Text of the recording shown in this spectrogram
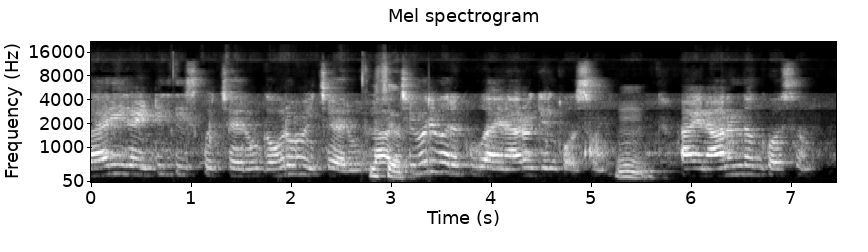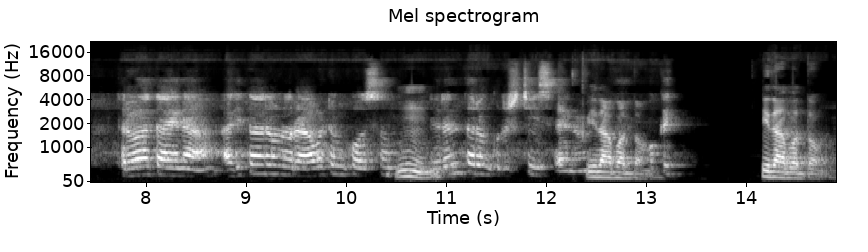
భారీగా ఇంటికి తీసుకొచ్చారు గౌరవం ఇచ్చారు. చివరి వరకు ఆయన ఆరోగ్యం కోసం. ఆయన ఆనందం కోసం తర్వాత ఆయన అధికారంలో రావటం కోసం. నిరంతరం కృషి చేశాను. ఇది అబద్ధం. ఇది అబద్ధం.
